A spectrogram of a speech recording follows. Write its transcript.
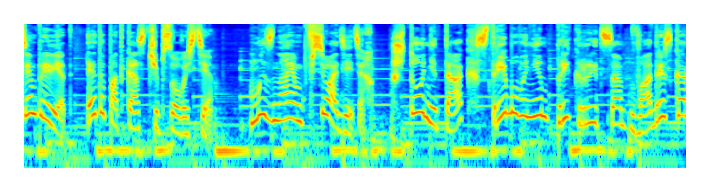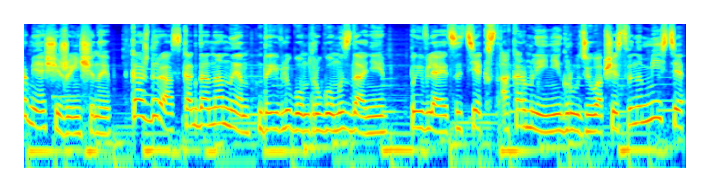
Всем привет! Это подкаст «Чипсовости». Мы знаем все о детях. Что не так с требованием прикрыться в адрес кормящей женщины? Каждый раз, когда на НЕН, да и в любом другом издании, появляется текст о кормлении грудью в общественном месте,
